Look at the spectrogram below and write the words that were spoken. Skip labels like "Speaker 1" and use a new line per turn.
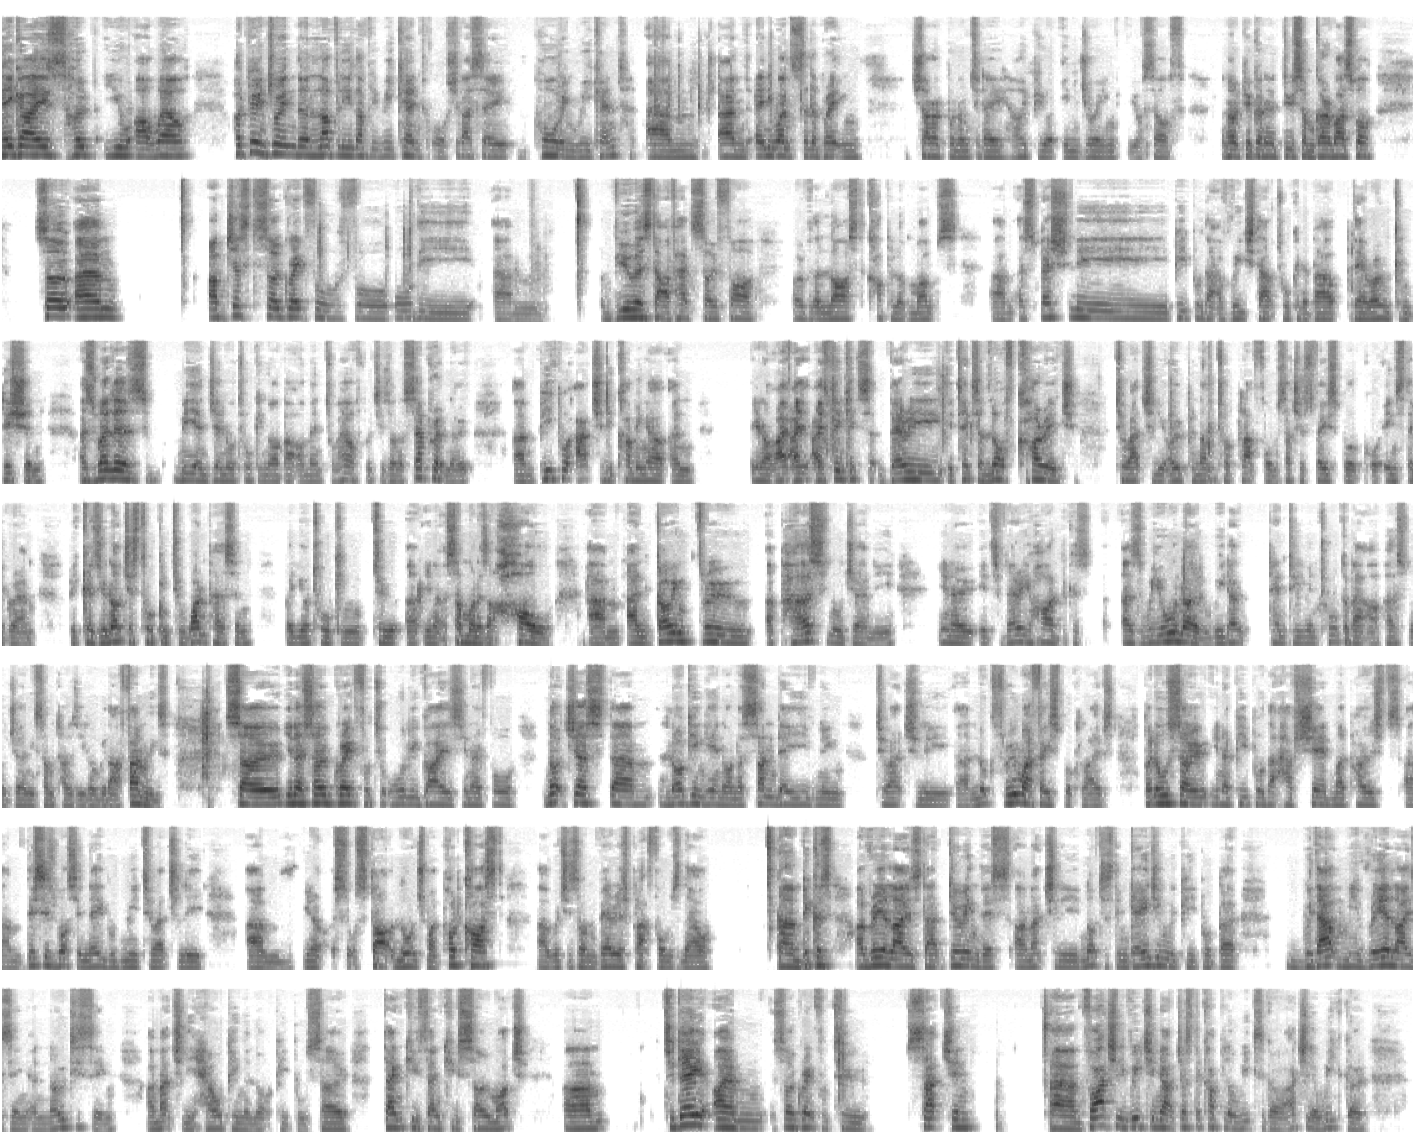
Hey guys, hope you are well. Hope you're enjoying the lovely, lovely weekend, or should I say, pouring weekend. Um, and anyone celebrating Sharad Punam today, I hope you're enjoying yourself and hope you're going to do some Garba as well. So, um, I'm just so grateful for all the um, viewers that I've had so far over the last couple of months um, especially people that have reached out talking about their own condition, as well as me and General talking about our mental health, which is on a separate note. Um, people actually coming out and, you know, I, I, I think it's very, it takes a lot of courage to actually open up to a platform such as Facebook or Instagram because you're not just talking to one person, but you're talking to uh, you know someone as a whole um, and going through a personal journey you know it's very hard because as we all know, we don't tend to even talk about our personal journey sometimes even with our families. So you know so grateful to all you guys you know for not just um, logging in on a sunday evening to actually uh, look through my facebook lives but also you know people that have shared my posts. Um, this is what's enabled me to actually um, you know sort of start launch my podcast uh, which is on various platforms now. Um, because I realized that doing this, I'm actually not just engaging with people, but without me realizing and noticing, I'm actually helping a lot of people. So thank you, thank you so much. Um, today, I am so grateful to Sachin um, for actually reaching out just a couple of weeks ago, actually a week ago,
